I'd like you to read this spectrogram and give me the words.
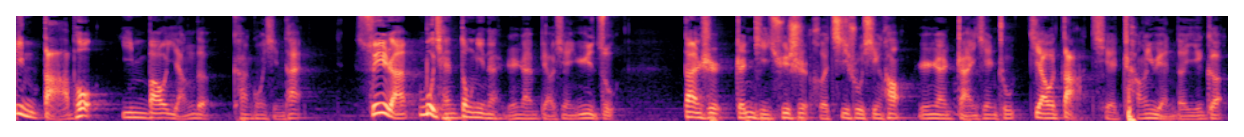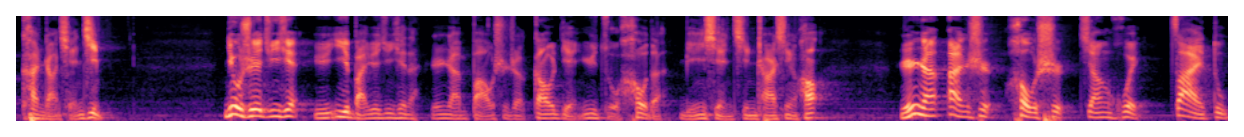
并打破阴包阳的看空形态。虽然目前动力呢仍然表现遇阻，但是整体趋势和技术信号仍然展现出较大且长远的一个看涨前景。六十月均线与一百月均线呢仍然保持着高点遇阻后的明显金叉信号，仍然暗示后市将会再度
